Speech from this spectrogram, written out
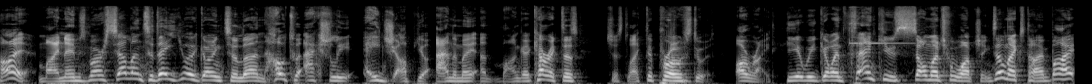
Hi, my name's Marcel and today you are going to learn how to actually age up your anime and manga characters, just like the pros do it. Alright, here we go and thank you so much for watching. Till next time, bye!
